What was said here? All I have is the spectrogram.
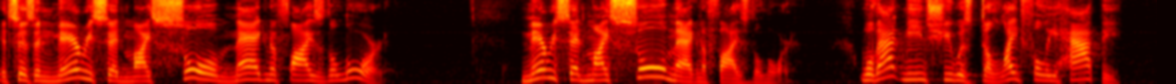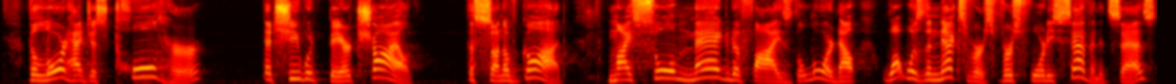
It says, And Mary said, My soul magnifies the Lord. Mary said, My soul magnifies the Lord. Well, that means she was delightfully happy. The Lord had just told her that she would bear child, the Son of God. My soul magnifies the Lord. Now, what was the next verse? Verse 47, it says,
